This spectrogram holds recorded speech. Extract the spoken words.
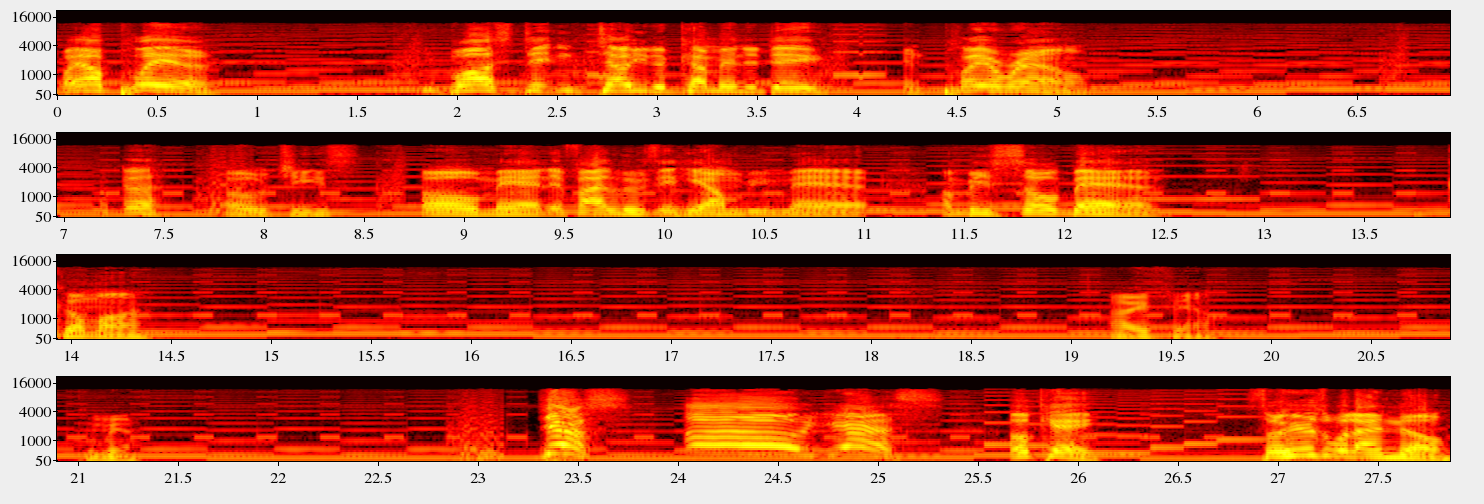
Why y'all player? Your boss didn't tell you to come in today and play around. Uh, oh jeez. Oh man, if I lose it here, I'm gonna be mad. I'm gonna be so mad. Come on. Alright, fam. Come here. Yes! Oh, yes! Okay. So here's what I know.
